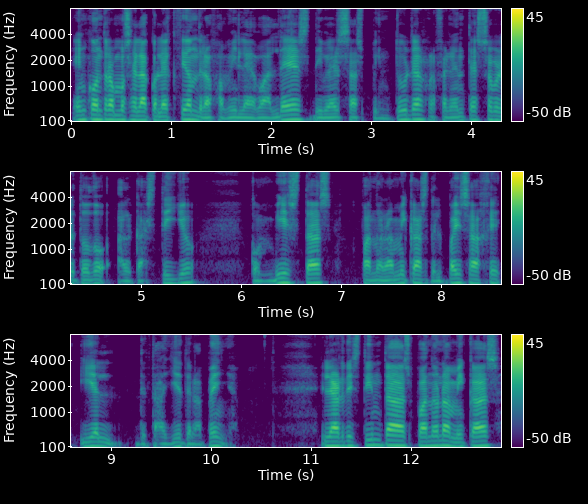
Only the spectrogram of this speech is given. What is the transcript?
Encontramos en la colección de la familia Valdés diversas pinturas referentes sobre todo al castillo, con vistas panorámicas del paisaje y el detalle de la peña. En las distintas panorámicas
